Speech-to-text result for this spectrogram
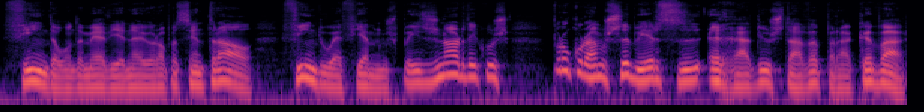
fim da onda média na Europa Central, fim do FM nos países nórdicos, procuramos saber se a rádio estava para acabar.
